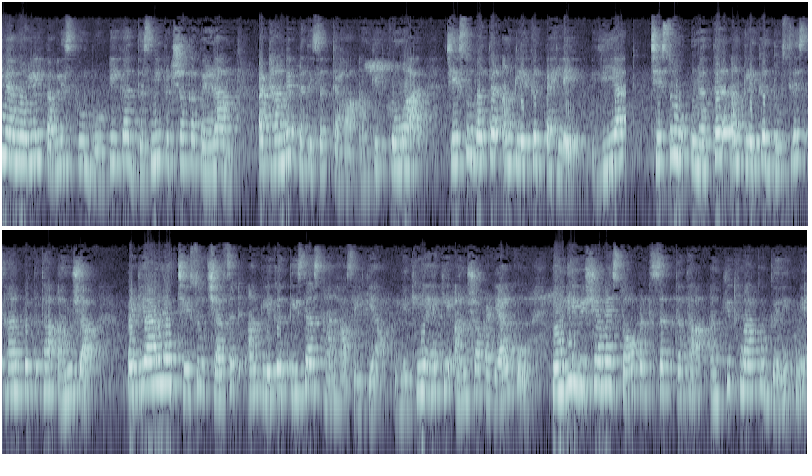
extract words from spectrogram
मेमोरियल पब्लिक स्कूल बोटी का दसवीं परीक्षा का परिणाम अठानवे प्रतिशत रहा अंकित कुमार। छह सौ बहत्तर अंक लेकर पहले, रिया छह सौ उनहत्तर अंक लेकर दूसरे स्थान पर तथा अनुषा पटियाल ने छह सौ छियासठ अंक लेकर तीसरा स्थान हासिल किया। उल्लेखनीय है कि अनुषा पटियाल को हिंदी विषय में 100 प्रतिशत तथा अंकित कुमार को गणित में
